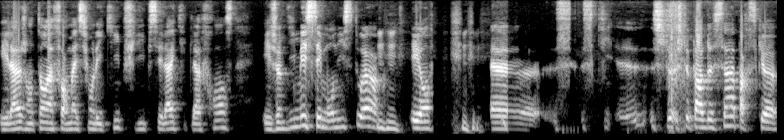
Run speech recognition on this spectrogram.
Et là, j'entends information l'équipe, Philippe Sella quitte la France. Et je me dis, mais c'est mon histoire. Mhm. Et en euh, ce qui, euh, je, te, je te parle de ça parce que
